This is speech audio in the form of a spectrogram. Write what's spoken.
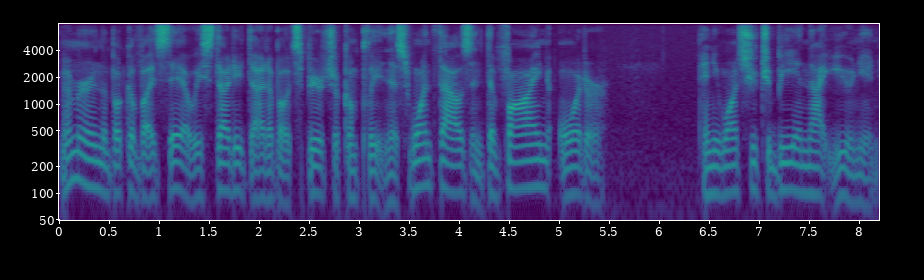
Remember in the book of Isaiah, we studied that about spiritual completeness 1000, divine order. And he wants you to be in that union.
